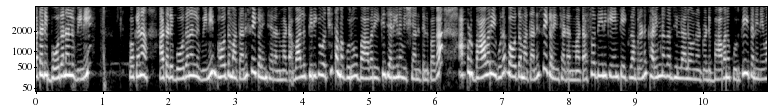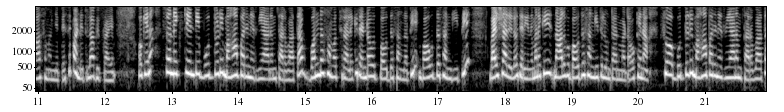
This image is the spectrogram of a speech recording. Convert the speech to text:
అతడి బోధనలు విని ఓకేనా? అతడి బోధనలు విని బౌద్ధ మతాన్ని స్వీకరించారనమాట వాళ్ళు తిరిగి వచ్చి తమ గురువు బావరికి జరిగిన విషయాన్ని తెలుపగా అప్పుడు బావరి కూడా బౌద్ధ మతాన్ని స్వీకరించాడనమాట సో దీనికి ఏంటి ఎగ్జాంపుల్ అంటే కరీంనగర్ జిల్లాలో ఉన్నటువంటి భావన కుర్తి ఇతని నివాసం అని చెప్పేసి పండితుల అభిప్రాయం. ఓకేనా? సో నెక్స్ట్ ఏంటి? బుద్ధుడి మహాపరినిర్యాణం తర్వాత వంద సంవత్సరాలకి రెండవ బౌద్ధ సంగతి బౌద్ధ సంగీతి వైశాలిలో జరిగింది. మనకి నాలుగు బౌద్ధ సంగీతులు ఉంటాయన్నమాట. ఓకేనా? సో బుద్ధుడి మహాపరినిర్యాణం తర్వాత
